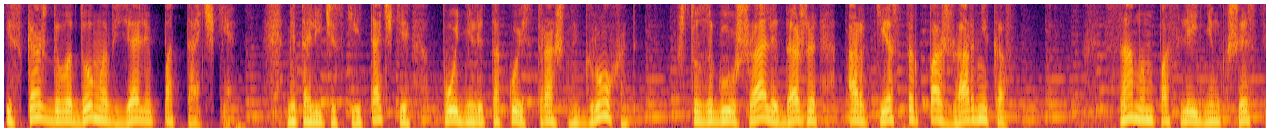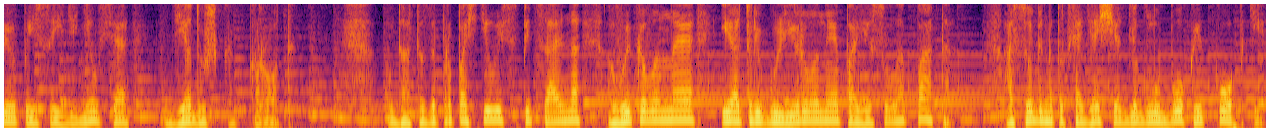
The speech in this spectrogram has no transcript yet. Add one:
из каждого дома взяли по тачке. Металлические тачки подняли такой страшный грохот, что заглушали даже оркестр пожарников. Самым последним к шествию присоединился дедушка Крот. Куда-то запропастилась специально выкованная и отрегулированная по весу лопата, особенно подходящая для глубокой копки,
